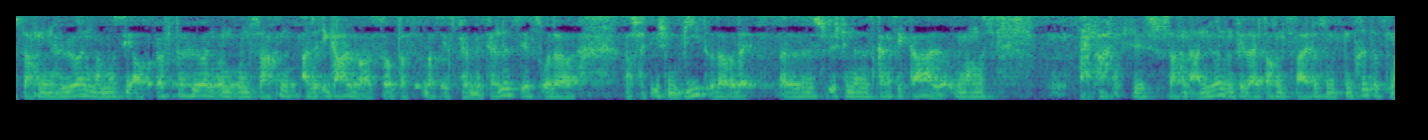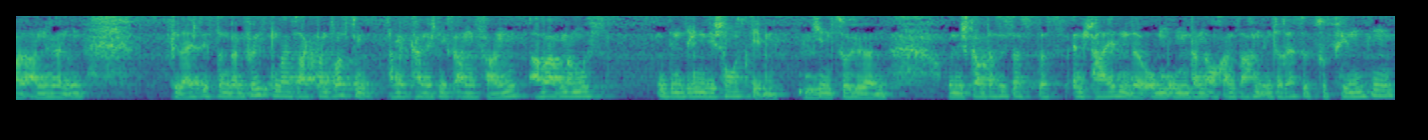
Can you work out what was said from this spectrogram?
Sachen hören, man muss sie auch öfter hören und, und Sachen, also egal was, ob das was Experimentelles ist oder was weiß ich, ein Beat oder, oder also ist, ich finde, das ist ganz egal. Man muss einfach diese Sachen anhören und vielleicht auch ein zweites und ein drittes Mal anhören. Und vielleicht ist dann beim fünften Mal, sagt man trotzdem, damit kann ich nichts anfangen, aber man muss den Dingen die Chance geben, mhm. hinzuhören. Und ich glaube, das ist das, das Entscheidende, um, um dann auch an Sachen Interesse zu finden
